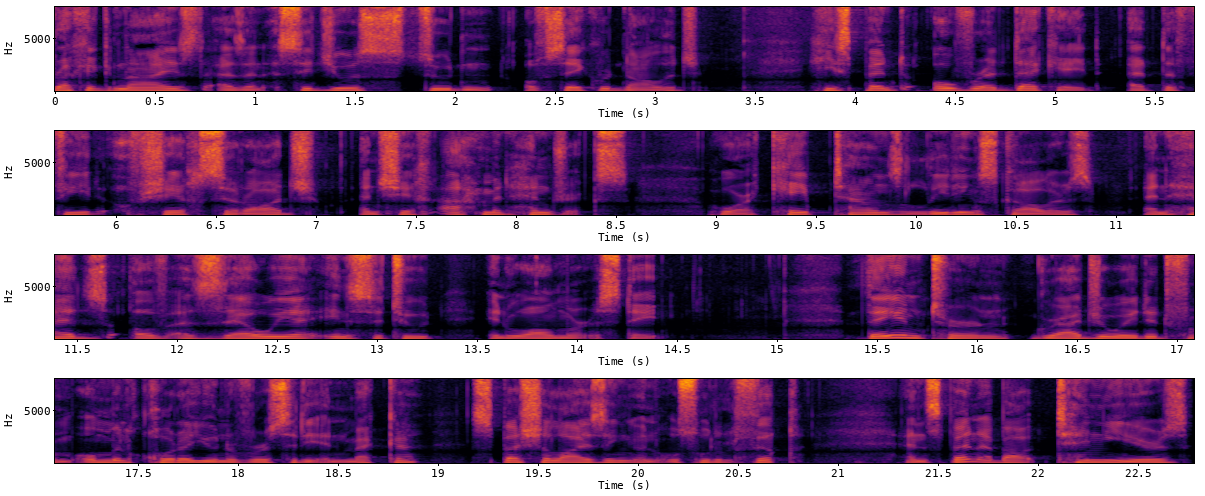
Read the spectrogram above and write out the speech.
Recognized as an assiduous student of sacred knowledge, he spent over a decade at the feet of Sheikh Siraj and Sheikh Ahmed Hendricks, who are Cape Town's leading scholars and heads of a Institute in Walmer Estate. They in turn graduated from Umm al Qura University in Mecca, specializing in Usul al Fiqh, and spent about 10 years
